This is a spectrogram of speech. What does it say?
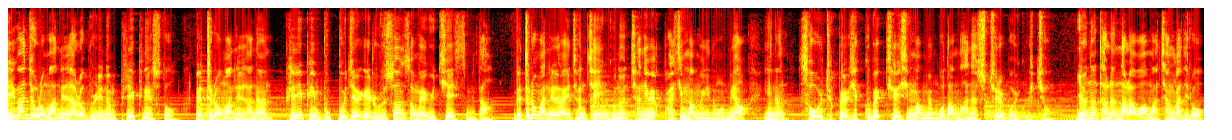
일반적으로 마닐라로 불리는 필리핀의 수도 메트로 마닐라는 필리핀 북부 지역의 루선 섬에 위치해 있습니다. 메트로 마닐라의 전체 인구는 1280만 명이 넘으며 이는 서울특별시 970만 명보다 많은 수치를 보이고 있죠. 여느 다른 나라와 마찬가지로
